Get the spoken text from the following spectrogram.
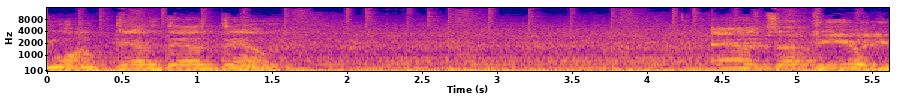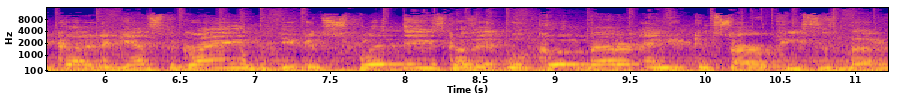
You want them thin, thin, thin. And it's up to you, and you cut it against the grain. You can split these because it will cook better and you can serve pieces better.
